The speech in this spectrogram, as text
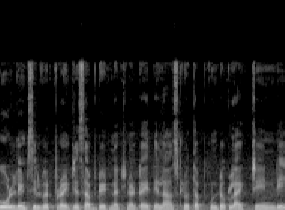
gold and silver prices update నచ్చినట్టయితే లాస్ట్లో తప్పకుండా ఒక లైక్ చేయండి.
